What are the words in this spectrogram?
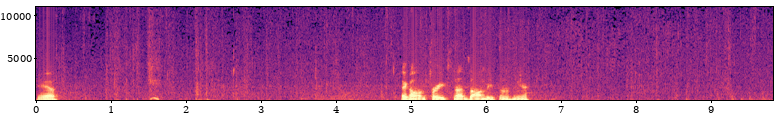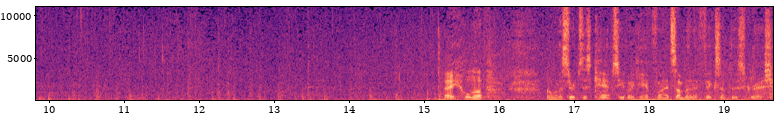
Yeah. They call them freaks, not zombies in here. Hey, hold up. I want to search this camp, see if I can't find something to fix up this crash.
